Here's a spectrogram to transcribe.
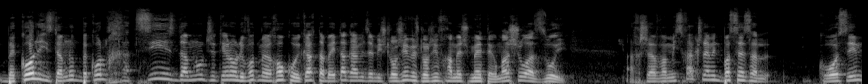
בכל הזדמנות, בכל חצי הזדמנות שתהיה לו לבעוט מרחוק, הוא ייקח את הבעיטה גם אם זה מ-30 ו-35 מטר, משהו הזוי. עכשיו, המשחק שלהם מתבסס על קרוסים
